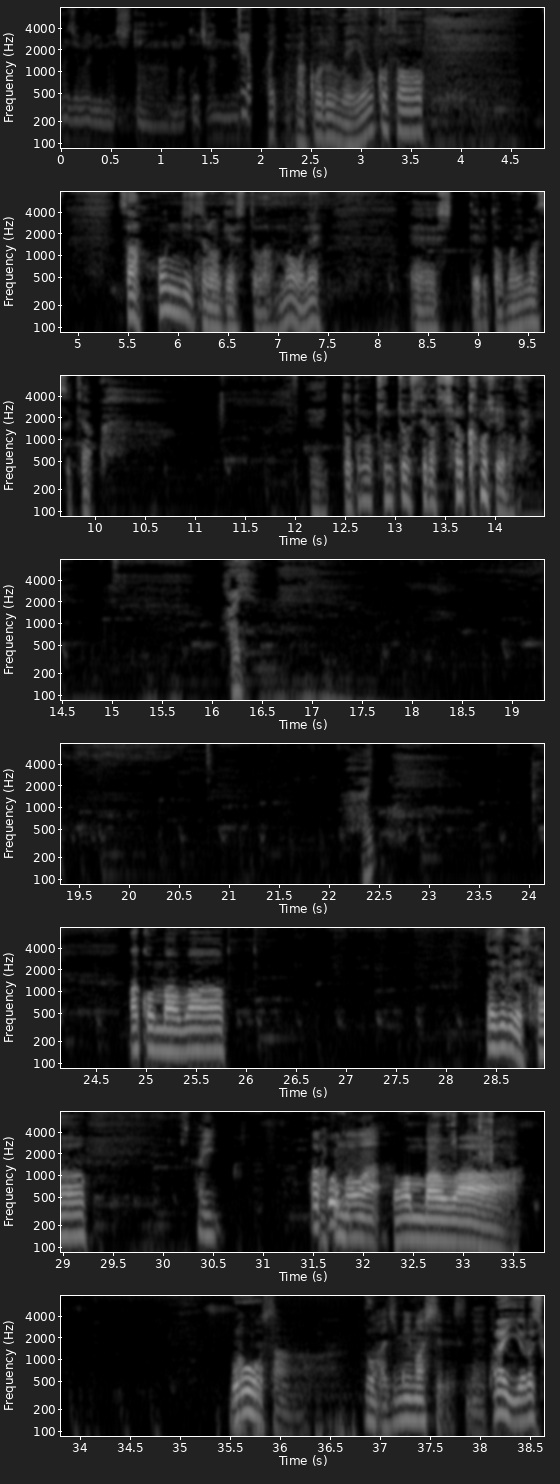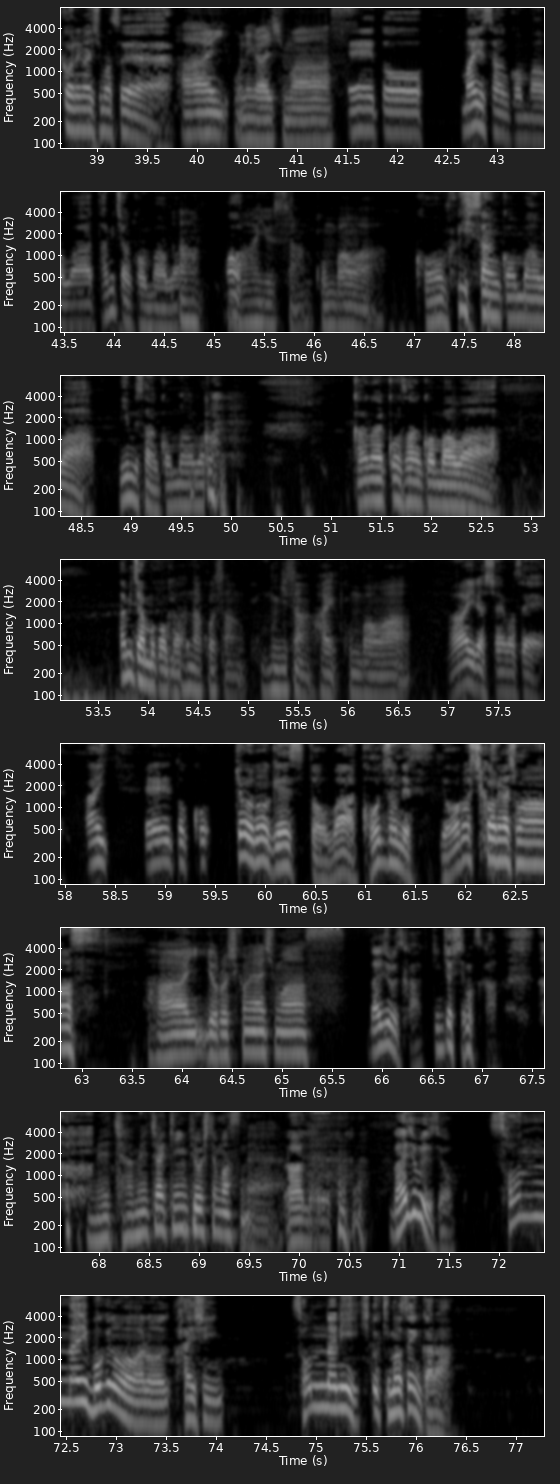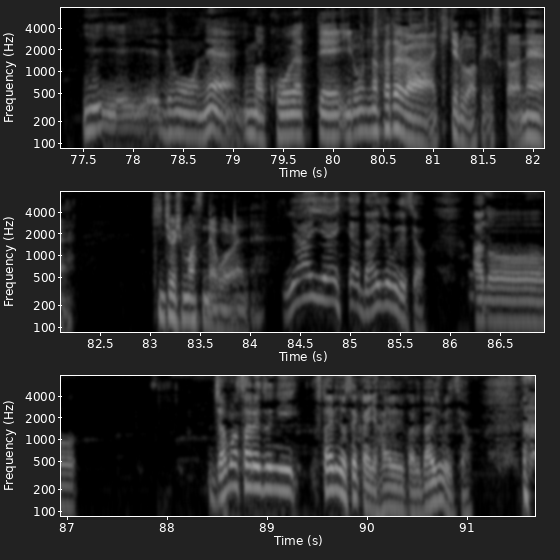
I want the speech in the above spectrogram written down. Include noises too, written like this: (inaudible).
始まりました。まこチャンネル。はい、マコルームへようこそ。さあ、本日のゲストはもうね、えー知ってると思いますが、えーとても緊張してらっしゃるかもしれません。はい。はい。あ、こんばんは。大丈夫ですか？はい。ああ、こんばんは。こんばんは。まおこさん。どうもはじめましてですね。はい、よろしくお願いします。はい。お願いします。えーと、まゆさんこんばんは。たみちゃんこんばんは。あ、あまゆさん、こんばんは。こむぎさんこんばんは。みむさんこんばんはこ。かなこさんこんばんは。たみちゃんもこんばんかなこさん、こむぎさん、はい、こんばんは。は。はい、いらっしゃいませ。はい。えーと、こ今日のゲストは、こうじさんです。よろしくお願いします。はい。よろしくお願いします。大丈夫ですか？緊張してますか？めちゃめちゃ緊張してますね。あの、大丈夫ですよ。そんなに僕のあの、配信、そんなに人来ませんから。いえいえいえ、でもね、今こうやっていろんな方が来てるわけですからね。緊張しますね、これね。いやいやいや、大丈夫ですよ。あのー邪魔されずに二人の世界に入れるから大丈夫ですよ。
